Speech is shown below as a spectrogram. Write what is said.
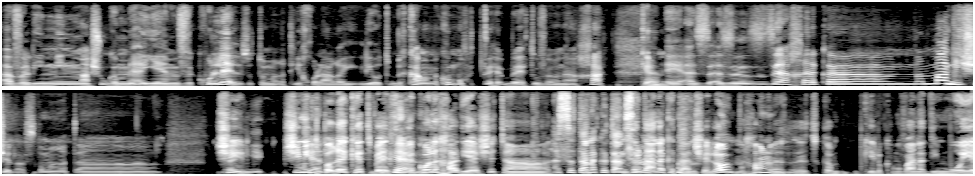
אבל היא מין משהו גם מאיים וכולל. זאת אומרת, היא יכולה הרי להיות בכמה מקומות uh, בעת ובעונה אחת. כן. Uh, אז, אז זה החלק המאגי שלה, זאת אומרת, ה... שהיא, שהיא כן, מתפרקת בעצם, כן. לכל אחד יש את ה... השטן הקטן שלו. השטן הקטן שלו, נכון? כאילו, כמובן הדימוי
